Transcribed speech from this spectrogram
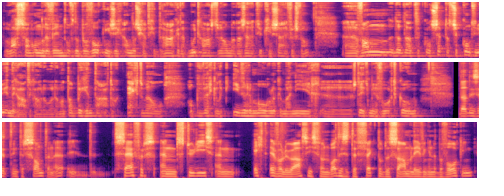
last van ondervindt. Of de bevolking zich anders gaat gedragen. Dat moet haast wel, maar daar zijn natuurlijk geen cijfers van. Uh, van dat, dat concept dat ze continu in de gaten gehouden worden. Want dat begint daar toch echt wel op werkelijk iedere mogelijke manier steeds meer voor te komen. Dat is het interessante. Hè? Cijfers en studies en echt evaluaties van wat is het effect op de samenleving en de bevolking,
